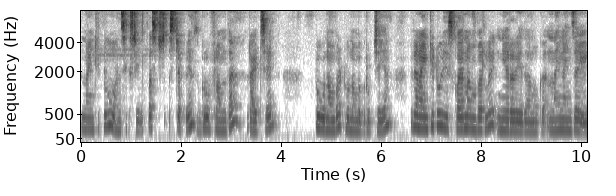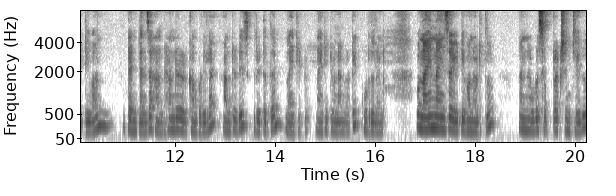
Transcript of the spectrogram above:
92 116 first step is group from the right side two number two number group ചെയ്യാം പിന്നെ നയൻറ്റി ടു ഈ സ്ക്വയർ നമ്പറിൽ നിയറർ ഏതാണ് നോക്കുക നയൻ നയൻ സാ എയ്റ്റി വൺ ടെൻ ടെൻ സാ ഹൺഡ്രഡ് ഹൺഡ്രഡ് എടുക്കാൻ പാടില്ല hundred is greater than ninety two ninety ടുവിനെക്കാട്ടി കൂടുതലുണ്ട് അപ്പോൾ നയൻ നയൻ സാ എയ്റ്റി വൺ എടുത്തു ഞാൻ ഇവിടെ സബ്ട്രാക്ഷൻ ചെയ്തു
